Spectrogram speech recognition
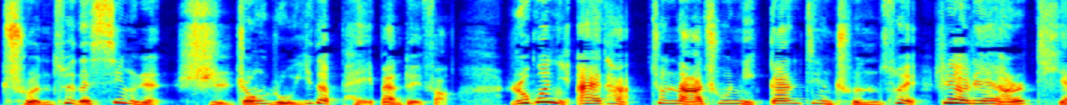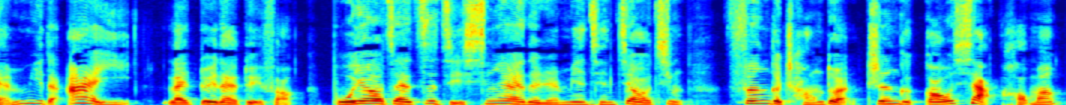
纯粹的信任，始终如一的陪伴对方。如果你爱他，就拿出你干净、纯粹、热恋而甜蜜的爱意来对待对方，不要在自己心爱的人面前较劲，分个长短，争个高下，好吗？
